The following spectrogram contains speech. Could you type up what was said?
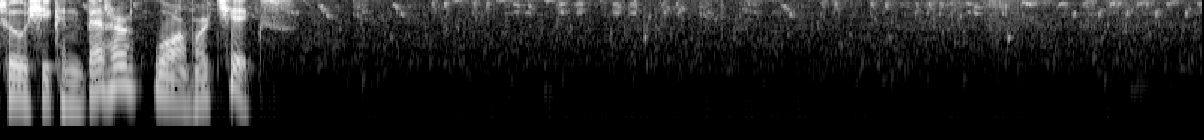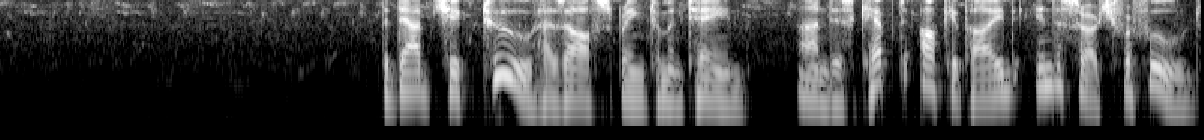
so she can better warm her chicks. The dabchick too has offspring to maintain and is kept occupied in the search for food.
